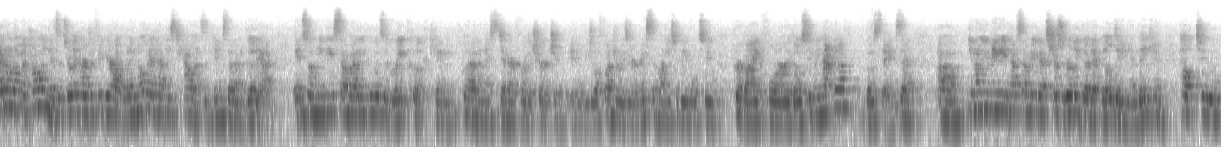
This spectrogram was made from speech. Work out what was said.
I don't know what my calling is. It's really hard to figure out. But I know that I have these talents and things that I'm good at. And so maybe somebody who is a great cook can put on a nice dinner for the church and, and maybe do a fundraiser and raise some money to be able to provide for those who may not have those things. And um, you know, you may have somebody that's just really good at building and they can help to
